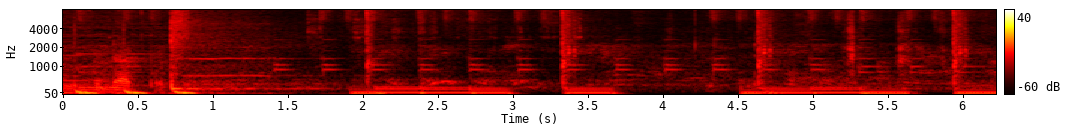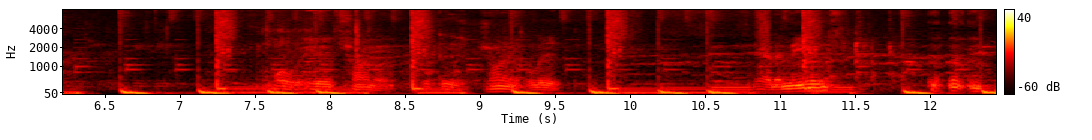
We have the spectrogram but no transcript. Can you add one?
and productive. I'm over here trying to get this joint lit. You know what I mean?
